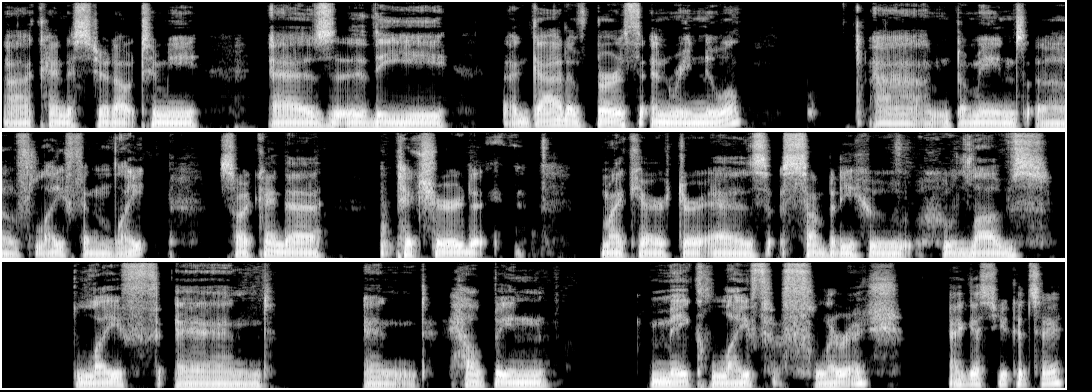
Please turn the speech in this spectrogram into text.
uh, kind of stood out to me as the uh, god of birth and renewal, um, domains of life and light. So I kind of pictured my character as somebody who who loves life and and helping make life flourish, I guess you could say.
